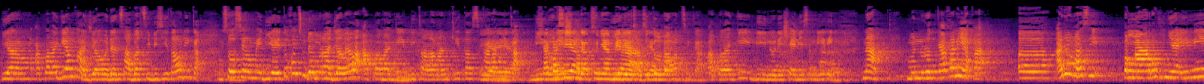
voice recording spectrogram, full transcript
yang apalagi yang Kak Jawa dan sahabat CBC tahu nih Kak, sosial media itu kan sudah merajalela apalagi di kalangan kita sekarang Iya, nih iya. Kak. Di Siapa sih yang nggak punya media Iya, sosial, Betul Kak? banget sih Kak, apalagi di Indonesia ini sendiri. Nah, menurut Kakak nih ya Kak, eh, ada nggak sih pengaruhnya ini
